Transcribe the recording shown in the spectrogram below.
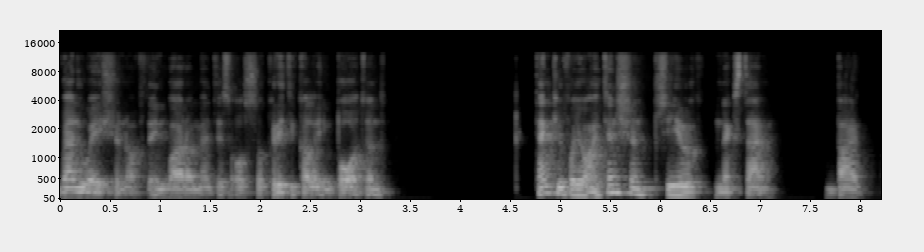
valuation of the environment is also critically important. Thank you for your attention. See you next time. Bye.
